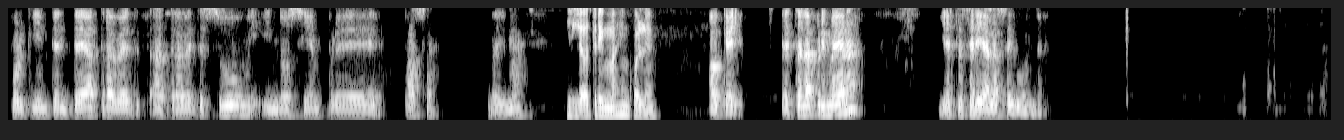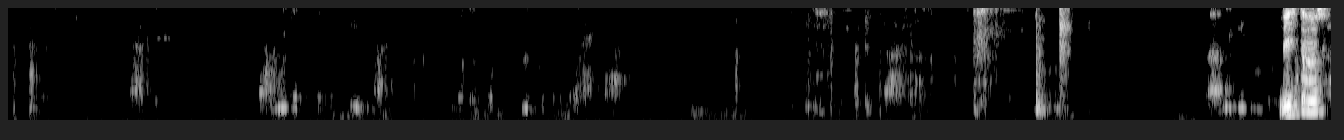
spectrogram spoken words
Porque intenté a través, a través de Zoom y no siempre pasa la imagen. ¿Y la otra imagen cuál es? Ok, esta es la primera y esta sería la segunda. ¿Listos?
